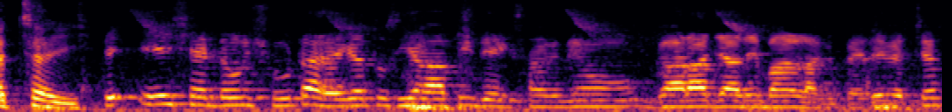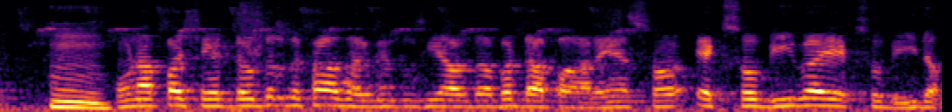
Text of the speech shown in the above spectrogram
ਅੱਛਾ ਜੀ। ਤੇ ਇਹ ਸ਼ੈੱਡ ਹੁਣ ਛੋਟਾ ਹੈਗਾ ਤੁਸੀਂ ਆਪ ਹੀ ਦੇਖ ਸਕਦੇ ਹੋ ਗਾਰਾ ਜ਼ਿਆਦੇ ਬਣ ਲੱਗ ਪਿਆ ਇਹਦੇ ਵਿੱਚ। ਹੂੰ। ਹੁਣ ਆਪਾਂ ਸ਼ੈੱਡ ਉਧਰ ਦਿਖਾ ਸਕਦੇ ਹਾਂ ਤੁਸੀਂ ਆਪਦਾ ਵੱਡਾ ਪਾ ਰਹੇ ਆ 100 120 ਬਾਈ 120 ਦਾ।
